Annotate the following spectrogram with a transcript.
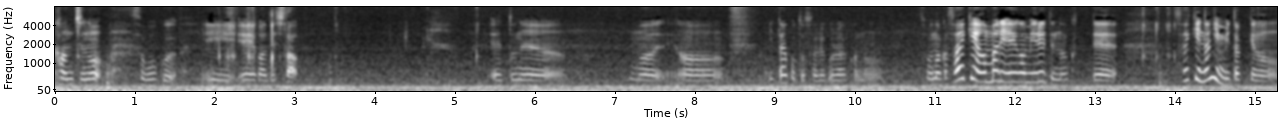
感じのすごくいい映画でした。えっ、とねまああ言いたいことそれぐらいかな。そうなんか最近あんまり映画見れてなくて最近何見たっけな。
